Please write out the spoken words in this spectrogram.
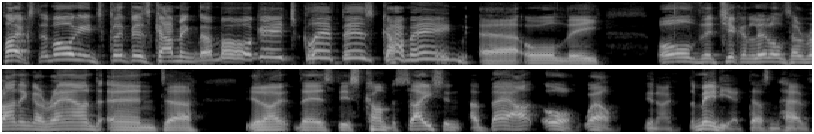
folks, the mortgage cliff is coming. The mortgage cliff is coming. Uh, all the all the chicken littles are running around, and uh, you know, there's this conversation about, oh, well, you know, the media doesn't have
